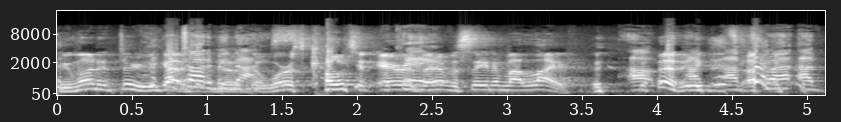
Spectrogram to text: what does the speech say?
We one and three. We got the, the, nice. the, worst coaching errors okay. I've ever seen in my life. I'm, I'm, I'm, try, I'm,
